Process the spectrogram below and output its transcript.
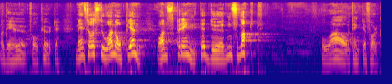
Og det folk hørte. Men så sto han opp igjen, og han sprengte dødens makt. Wow, tenkte folk.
